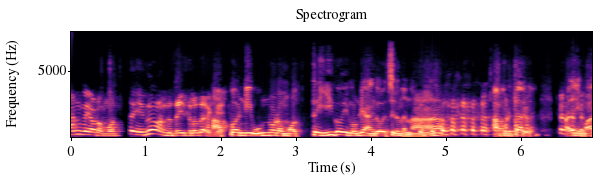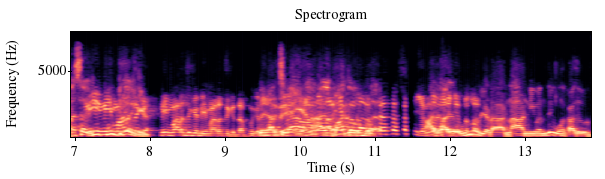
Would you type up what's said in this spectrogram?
ஆண்மையோட மொத்த இதுவும் அந்த சைஸ்ல தான் இருக்கு. அப்ப நீ உன்னோட மொத்த ஈகோவையும் கொண்டு அங்க வச்சிருந்தனா அப்படித்தான் இருக்கும். அது நீ மனசா நீ மறைச்சுக்க. நீ மறைச்சுக்க நீ மறைச்சுக்க. தப்பு கிடையாது. பார்க்க விரும்பல. ஒண்ணும். இல்லடா. நான் நீ வந்து உனக்கு அது ஒரு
